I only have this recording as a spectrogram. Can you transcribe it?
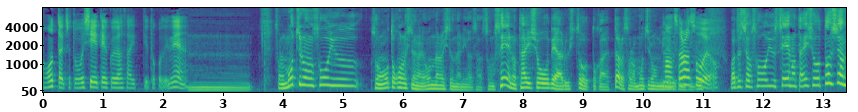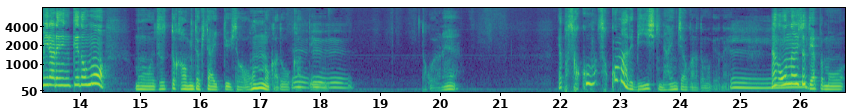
あ、おったらちょっと教えてくださいっていうところでね。そのもちろんそういうその男の人なり女の人なりがさその性の対象である人とかやったらそれはもちろん見れるまあ、そりゃそうよよ。私はそういう性の対象としては見られへんけどももうずっと顔見ときたいっていう人がおんのかどうかっていううんとこよねやっぱそこそこまで美意識ないんちゃうかなと思うけどね、うん。うん。なんか女の人ってやっぱもう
